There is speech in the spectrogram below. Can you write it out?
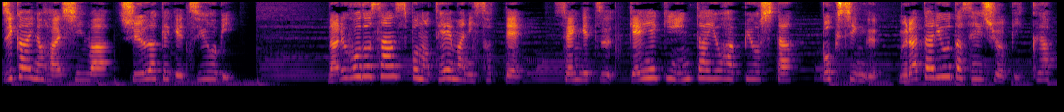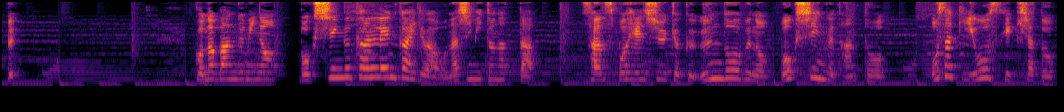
次回の配信は週明け月曜日。なるほどサンスポのテーマに沿って先月現役引退を発表したボクシング村田亮太選手をピックアップ。この番組のボクシング関連会ではおなじみとなったサンスポ編集局運動部のボクシング担当、尾崎洋介記者と、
